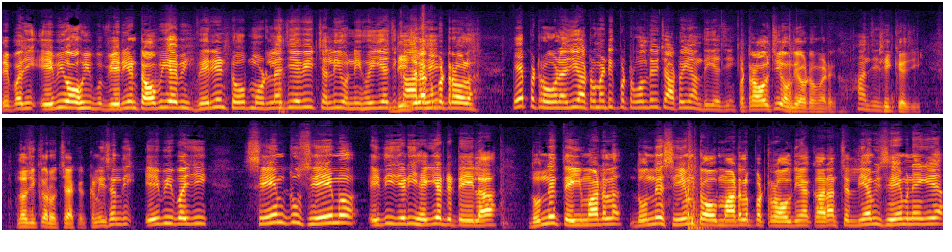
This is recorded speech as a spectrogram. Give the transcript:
ਤੇ ਭਾਜੀ ਇਹ ਵੀ ਉਹੀ ਵੇਰੀਐਂਟ ਟੌਪ ਹੀ ਹੈ ਵੀ? ਵੇਰੀਐਂਟ ਟੌਪ ਮਾਡਲ ਹੈ ਜੀ ਇਹ ਵੀ ਚੱਲੀ ਹੋਣੀ ਹੋਈ ਹੈ ਜੀ ਡੀਜ਼ਲ ਕਾਰ ਕਿ ਪੈਟਰੋਲ? ਇਹ ਪੈਟਰੋਲ ਹੈ ਜੀ ਆਟੋਮੈਟਿਕ ਪੈਟਰੋਲ ਦੇ ਵਿੱਚ ਆਟੋ ਹੀ ਆਉਂਦੀ ਹੈ ਜੀ। ਪੈਟਰੋਲ 'ਚ ਹੀ ਆਉਂਦੀ ਆਟੋਮੈਟਿਕ ਹਾਂਜੀ। ਜੀ। ਠੀਕ ਹੈ ਜੀ। ਲਓ ਜੀ ਕਰੋ ਚੈੱਕ ਕੰਡੀਸ਼ਨ ਦੀ ਇਹ ਵੀ ਬਾਈ ਜੀ ਸੇਮ ਟੂ ਸੇਮ ਇਹਦੀ ਜਿਹੜੀ ਹੈਗੀ ਆ ਡਿਟੇਲ ਆ ਦੋਨੇ 23 ਮਾਡਲ ਦੋਨੇ ਸੇਮ ਟੌਪ ਮਾਡਲ ਪੈਟਰੋਲ ਦੀਆਂ ਕਾਰਾਂ ਚੱਲੀਆਂ ਵੀ ਸੇਮ ਨੇਗੇ ਆ।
